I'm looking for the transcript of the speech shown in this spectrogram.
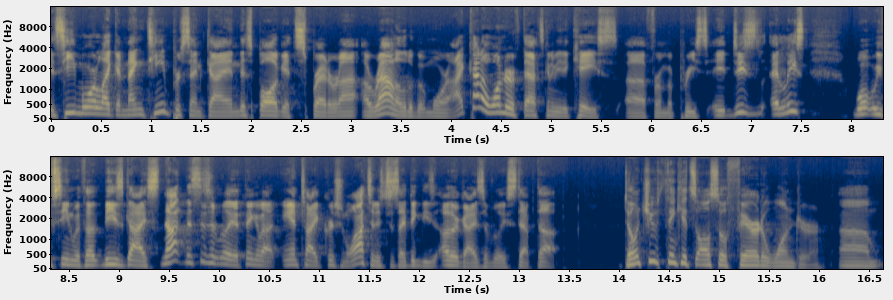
Is he more like a 19% guy and this ball gets spread around, around a little bit more? I kind of wonder if that's going to be the case uh, from a priest. At least what we've seen with uh, these guys. Not this isn't really a thing about anti Christian Watson. It's just I think these other guys have really stepped up. Don't you think it's also fair to wonder? Um,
